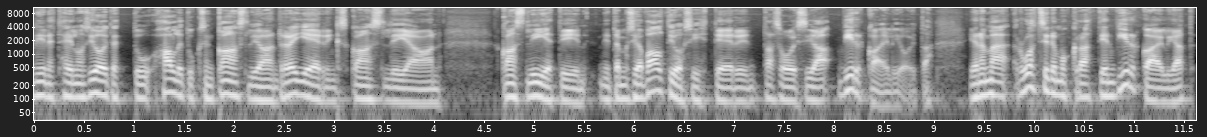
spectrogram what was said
niin, että heillä on sijoitettu hallituksen kansliaan, regeringskansliaan, kanslietiin, niin tämmöisiä valtiosihteerin tasoisia virkailijoita. Ja nämä ruotsidemokraattien virkailijat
